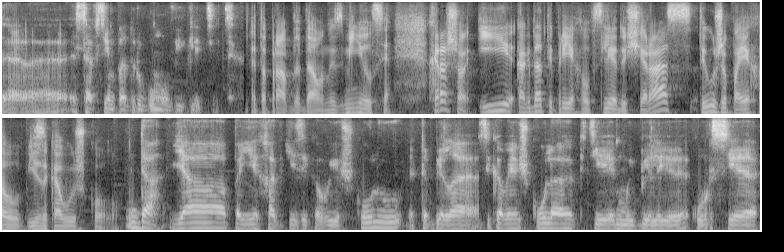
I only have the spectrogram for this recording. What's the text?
э, совсем по-другому выглядит. Это правда, да, он изменился. Хорошо, и когда ты приехал в следующий раз, ты уже поехал в языковую школу? Да, я поехал в языковую школу. Это была языковая школа, где мы были в курсе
